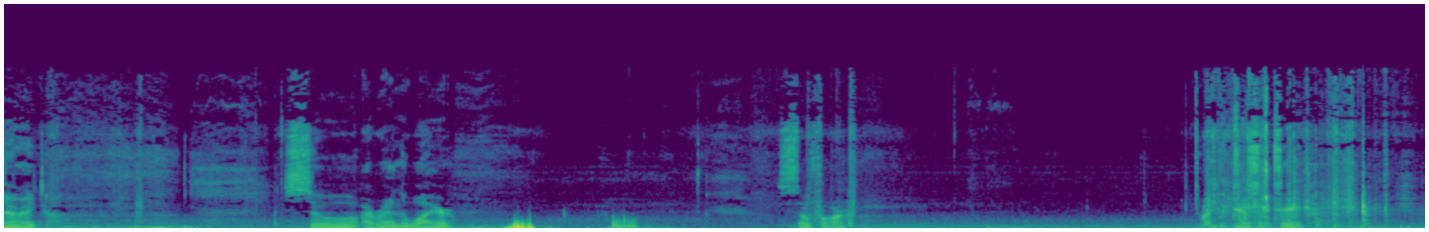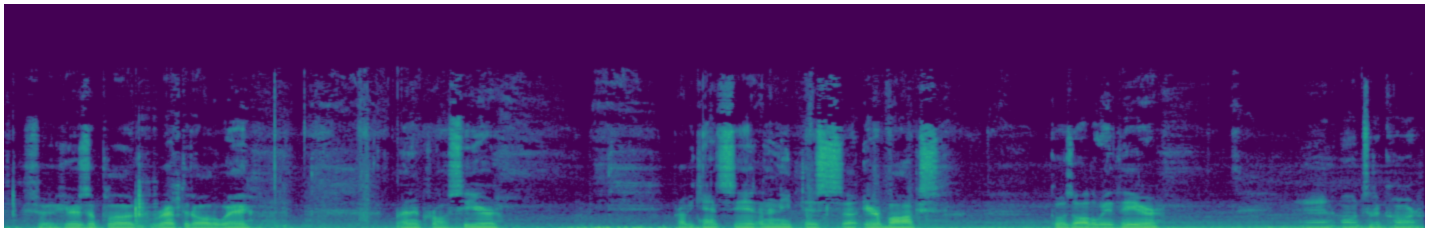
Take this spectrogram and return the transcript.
All right. So I ran the wire so far. The Tesa tape. So here's a plug, wrapped it all the way. right across here. Probably can't see it underneath this uh, air box. Goes all the way there and onto the car.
